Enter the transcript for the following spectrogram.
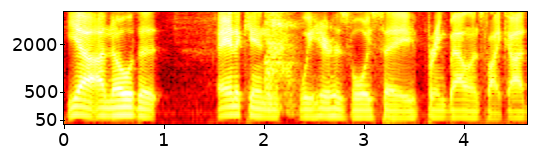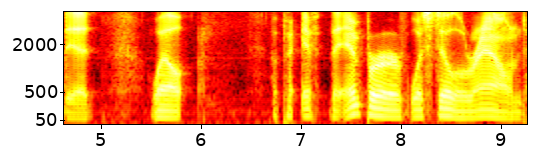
yeah, I know that Anakin. we hear his voice say, "Bring balance," like I did. Well, if the Emperor was still around,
